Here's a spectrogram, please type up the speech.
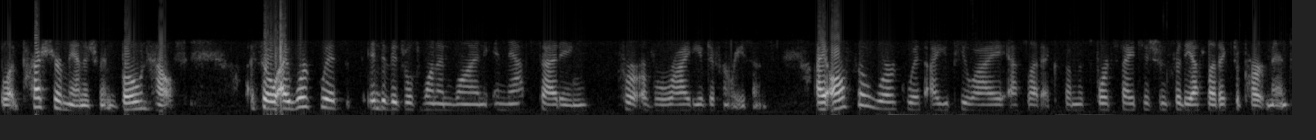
blood pressure management, bone health. So I work with individuals one on one in that setting for a variety of different reasons. I also work with IUPUI Athletics. I'm the sports dietitian for the athletic department,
